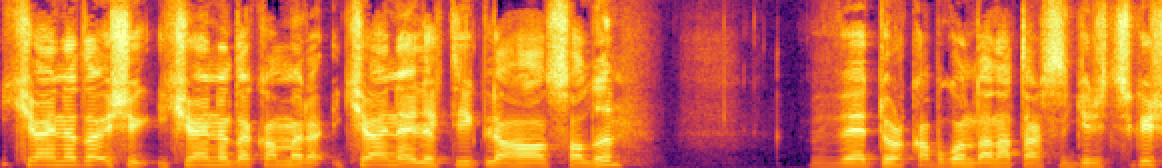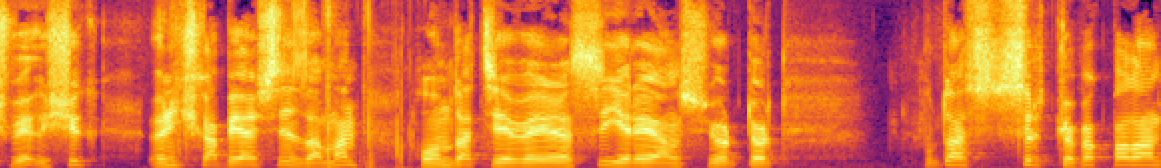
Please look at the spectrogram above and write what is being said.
İki aynada ışık, iki aynada kamera, iki ayna elektrikli hasalı ve dört kapı konuda anahtarsız giriş çıkış ve ışık. Ön iki kapıyı açtığı zaman Honda CVR'si yere yansıyor. 4 Burada sırt köpek balığı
